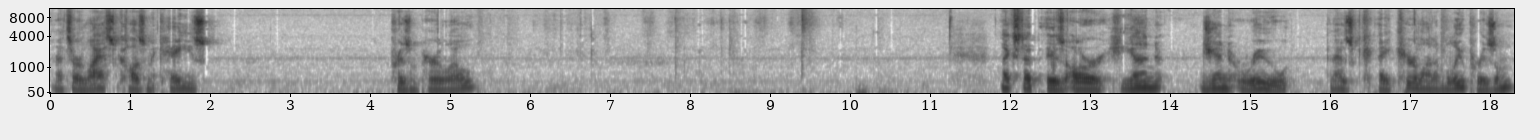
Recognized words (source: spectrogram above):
That's our last Cosmic Haze prism parallel. Next up is our Hyun Jin Ryu, and that is a Carolina Blue prism.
